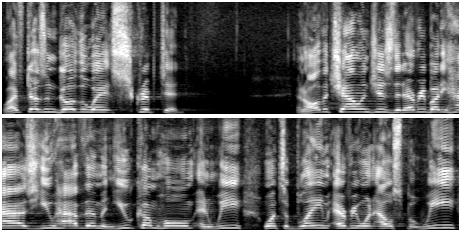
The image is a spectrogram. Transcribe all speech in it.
Life doesn't go the way it's scripted. And all the challenges that everybody has, you have them, and you come home, and we want to blame everyone else. But we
